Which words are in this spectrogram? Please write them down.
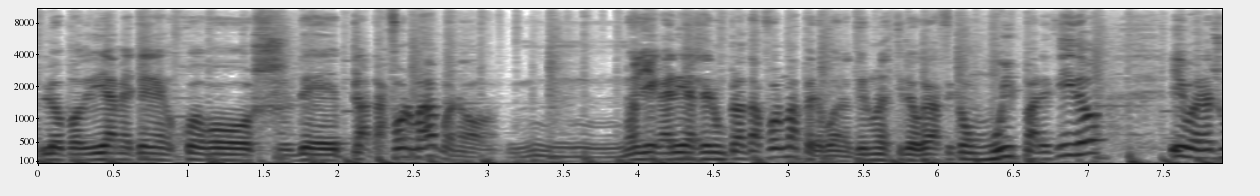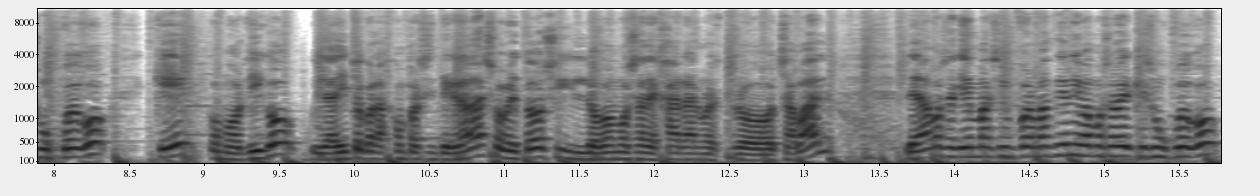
lo podría meter en juegos de plataforma. Bueno, mm, no llegaría a ser un plataforma, pero bueno, tiene un estilo gráfico muy parecido. Y bueno, es un juego que, como os digo, cuidadito con las compras integradas, sobre todo si lo vamos a dejar a nuestro chaval. Le damos aquí más información y vamos a ver que es un juego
